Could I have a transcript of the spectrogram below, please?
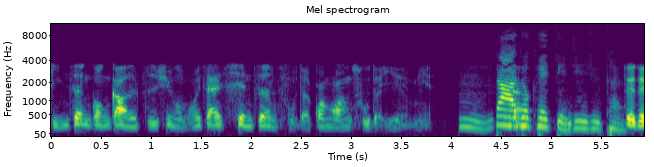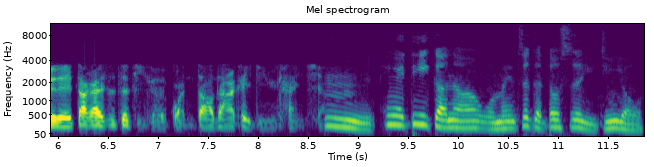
行政公告的资讯，我们会在县政府的观光处的页面。嗯，大家都可以点进去看。对对对，大概是这几个管道，大家可以进去看一下。嗯，因为第一个呢，我们这个都是已经有。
